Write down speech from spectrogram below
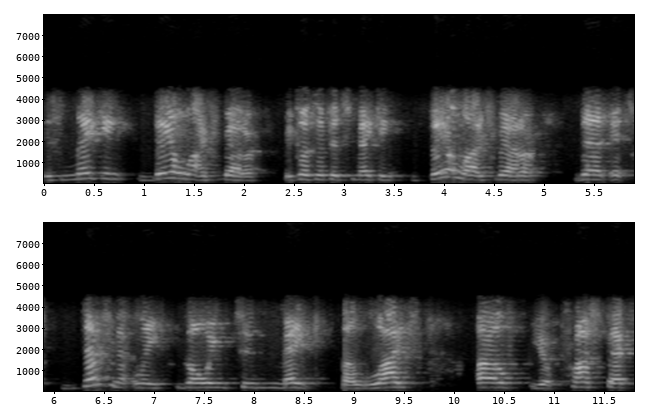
is making their life better, because if it's making their life better, then it's definitely going to make the life of your prospects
